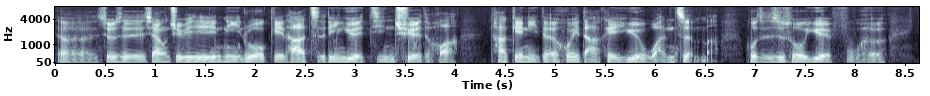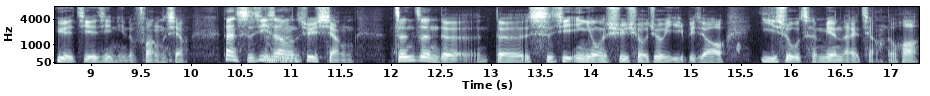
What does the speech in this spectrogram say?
呃，就是像 GPT，你如果给他指令越精确的话，他给你的回答可以越完整嘛，或者是说越符合。越接近你的方向，但实际上去想真正的的实际应用需求，就以比较艺术层面来讲的话，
